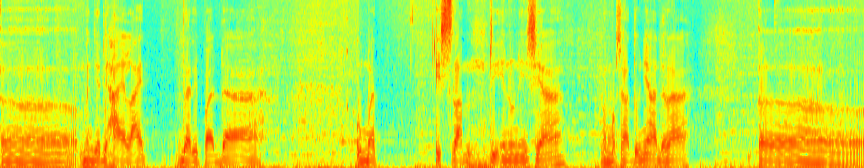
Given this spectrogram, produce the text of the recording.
eh, menjadi highlight daripada umat Islam di Indonesia. Nomor satunya adalah eh,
